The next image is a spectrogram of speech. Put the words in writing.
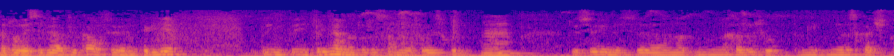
который себя отвлекал все время, ты где? При, при, примерно то же самое происходит. Mm-hmm. То есть все время нахожусь вот не, не раскачанно.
